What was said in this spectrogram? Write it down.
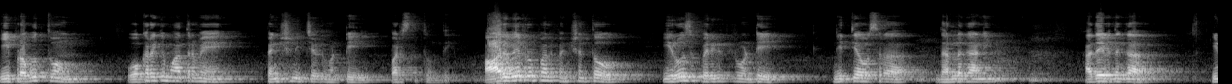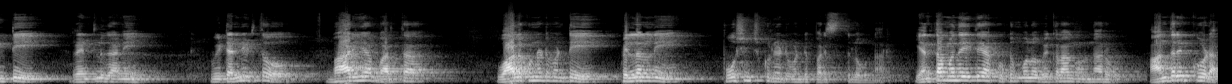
ఈ ప్రభుత్వం ఒకరికి మాత్రమే పెన్షన్ ఇచ్చేటువంటి పరిస్థితి ఉంది. ఆరు వేల రూపాయల పెన్షన్తో ఈరోజు పెరిగినటువంటి నిత్యావసర ధరలు కానీ అదేవిధంగా ఇంటి రెంట్లు కానీ వీటన్నిటితో భార్య భర్త వాళ్ళకున్నటువంటి పిల్లల్ని పోషించుకునేటువంటి పరిస్థితిలో ఉన్నారు. ఎంతమంది అయితే ఆ కుటుంబంలో వికలాంగులు ఉన్నారో అందరికి కూడా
